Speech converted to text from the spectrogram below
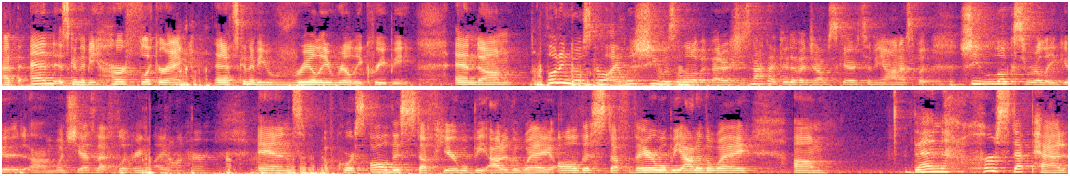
at the end, it's going to be her flickering, and it's going to be really, really creepy. And um, Floating Ghost Girl, I wish she was a little bit better. She's not that good of a jump scare, to be honest, but she looks really good um, when she has that flickering light on her. And of course, all this stuff here will be out of the way. All this stuff there will be out of the way. Um, then her step pad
